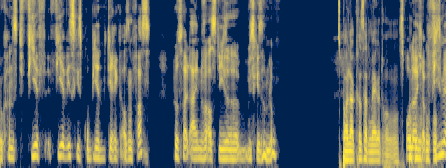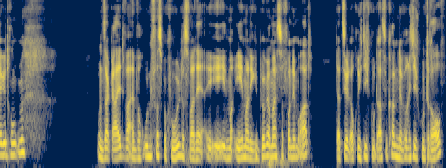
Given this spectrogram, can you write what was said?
Du kannst vier, vier Whiskys probieren, direkt aus dem Fass. Plus halt einen aus dieser Whisky-Sammlung. Spoiler, Chris hat mehr getrunken. Spoiler, ich habe viel mehr getrunken. Unser Guide war einfach unfassbar cool. Das war der ehemalige Bürgermeister von dem Ort. Der hat sich halt auch richtig gut ausgekannt. Der war richtig gut drauf.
